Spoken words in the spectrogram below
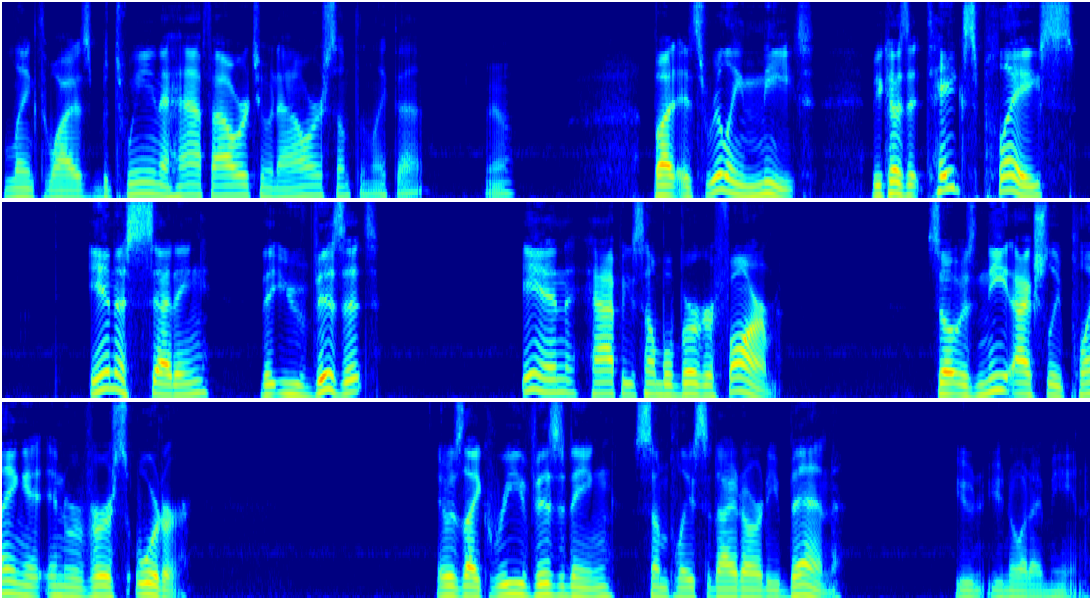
lengthwise between a half hour to an hour, something like that. Yeah, but it's really neat because it takes place in a setting that you visit in Happy's Humble Burger Farm. So it was neat actually playing it in reverse order. It was like revisiting some place that I'd already been. You you know what I mean.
